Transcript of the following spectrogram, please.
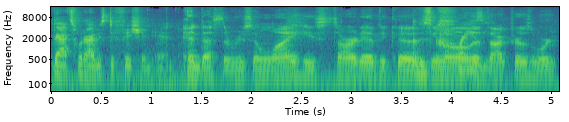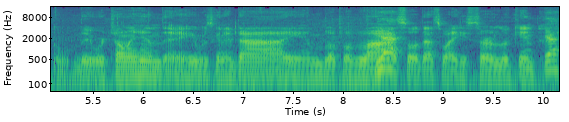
that's what I was deficient in. And that's the reason why he started because you know crazy. the doctors were they were telling him that he was gonna die and blah blah blah. Yeah. So that's why he started looking Yeah.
